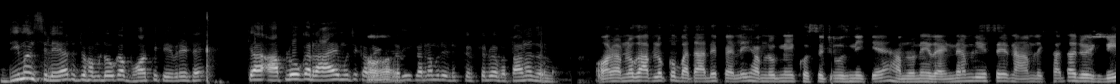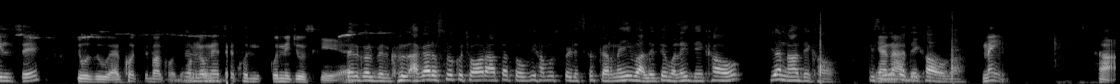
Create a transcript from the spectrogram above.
डीमन स्लेयर जो हम लोगों का बहुत ही फेवरेट है। क्या आप लोगों का राय मुझे कमेंट और ज़रूर करना मुझे डिस्क्रिप्शन में बताना ज़रूर। और हम लोग आप लोग को बता दे पहले ही हम लोग ने खुद से चूज़ नहीं किया है। हम लोग ने रैंडमली इसे नाम लिखा था जो एक व्हील से चूज़ हुआ है खुद से खुद हम लोग ने इसे खुद खुद नहीं चूज़ किया है। बिल्कुल बिल्कुल। अगर उसमें कुछ और आता तो भी हम उस पर डिस्कस करने ही वाले थे भले ही देखा हो या ना देखा हो। किसी ने तो देखा होगा। नहीं। हाँ।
